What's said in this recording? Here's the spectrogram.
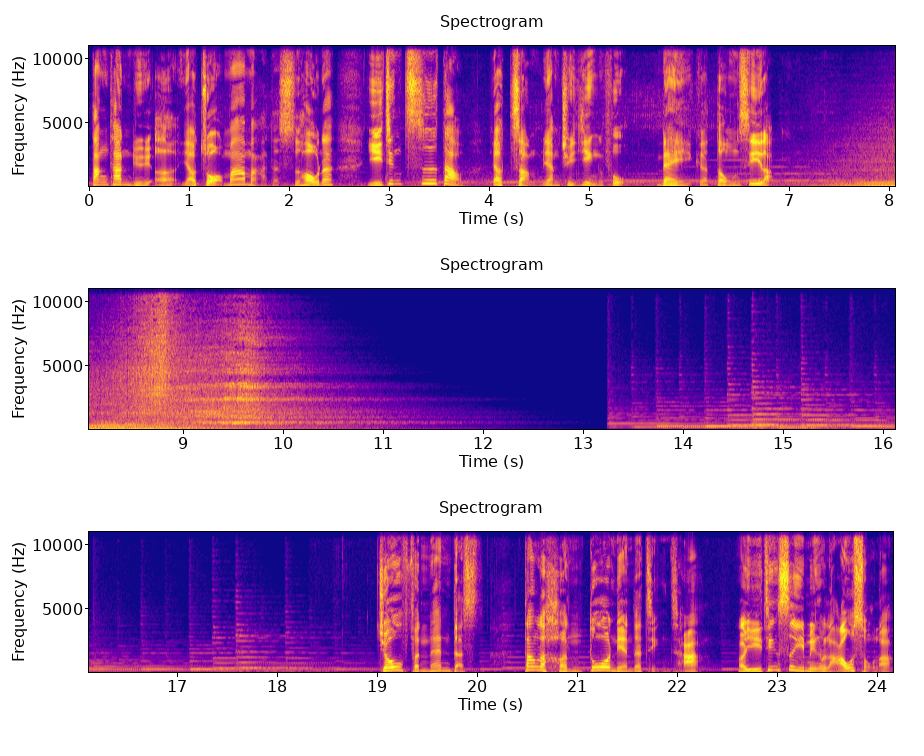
当他女儿要做妈妈的时候呢，已经知道要怎么样去应付那个东西了。Joe Fernandez 当了很多年的警察，啊，已经是一名老手了。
